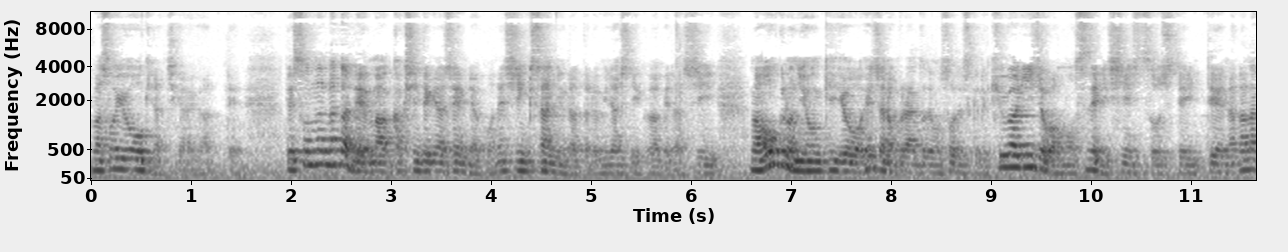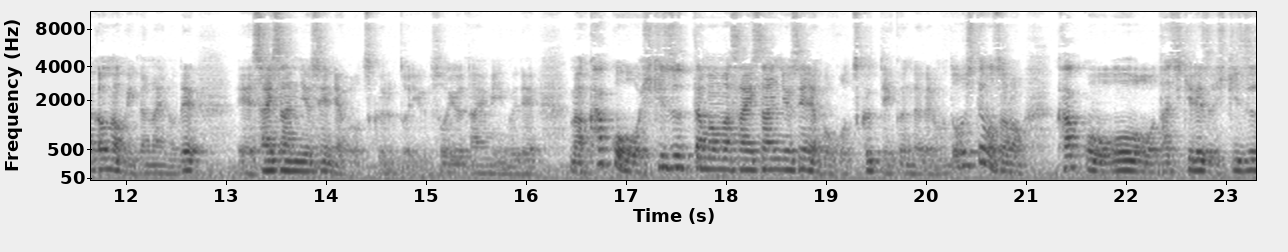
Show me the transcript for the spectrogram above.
まあそういう大きな違いがあって。で、そんな中で、まあ革新的な戦略をね、新規参入だったら生み出していくわけだし、まあ多くの日本企業、弊社のクライアントでもそうですけど、9割以上はもうすでに進出をしていて、なかなかうまくいかないので、えー再参入戦略を作るという、そういうタイミングで、まあ過去を引きずったまま再参入戦略をこう作っていくんだけども、どうしてもその過去を断ち切れず引きずっ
